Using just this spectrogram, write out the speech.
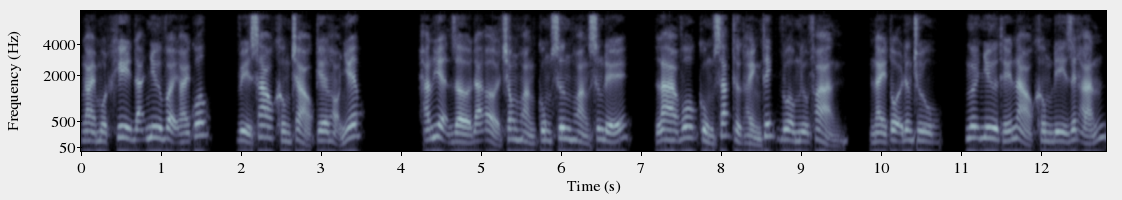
ngài một khi đã như vậy ái quốc, vì sao không chảo kia họ nhiếp? Hắn hiện giờ đã ở trong hoàng cung xưng hoàng xưng đế, là vô cùng xác thực hành thích vua ngưu phản, này tội đương chu, ngươi như thế nào không đi giết hắn?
